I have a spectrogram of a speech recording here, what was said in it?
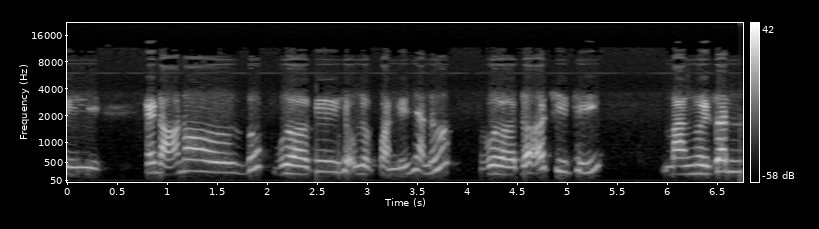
thì cái đó nó giúp vừa cái hiệu lực quản lý nhà nước vừa đỡ chi phí. Mà người dân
